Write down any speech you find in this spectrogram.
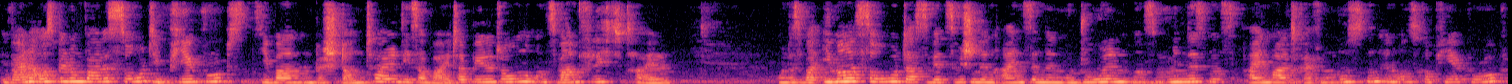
in meiner Ausbildung war das so, die Peer Groups, die waren ein Bestandteil dieser Weiterbildung und zwar ein Pflichtteil. Und es war immer so, dass wir zwischen den einzelnen Modulen uns mindestens einmal treffen mussten in unserer Peer Group.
